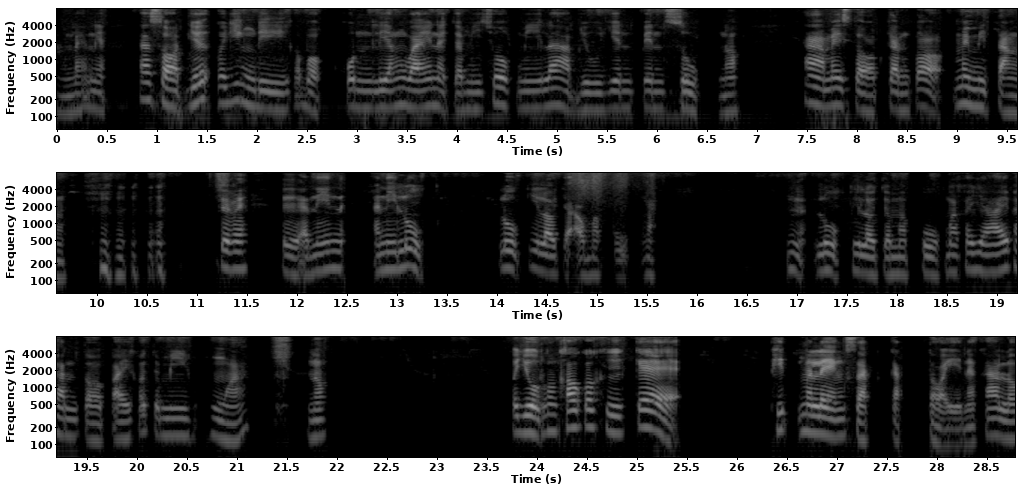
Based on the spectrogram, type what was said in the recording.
เห็นไหมเนี่ย ถ้าสอดเยอะก็ยิ่งดีเขาบอกคนเลี้ยงไว้นะ่ะจะมีโชคมีลาบอยู่เย็นเป็นสุขเนาะถ้าไม่สอดกันก็ไม่มีตังค์ใช่ไหมเอออันนี้อันนี้ลูกลูกที่เราจะเอามาปลูกนะเนี่ยลูกที่เราจะมาปลูกมาขยายพันธุ์ต่อไปเขาจะมีหัว เนาะประโยชน์ของเขาก็คือแก้พิษแมลงสัตว์กัดต่อยนะคะ เรา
